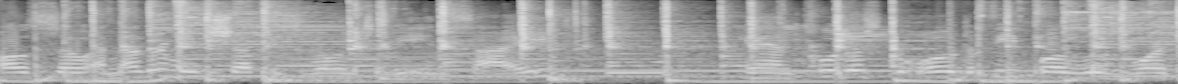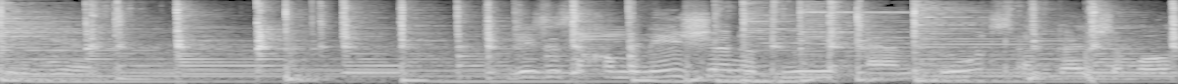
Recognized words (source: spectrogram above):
also another meat shop is going to be inside. And kudos to all the people who's working here. This is a combination of meat and fruits and vegetables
